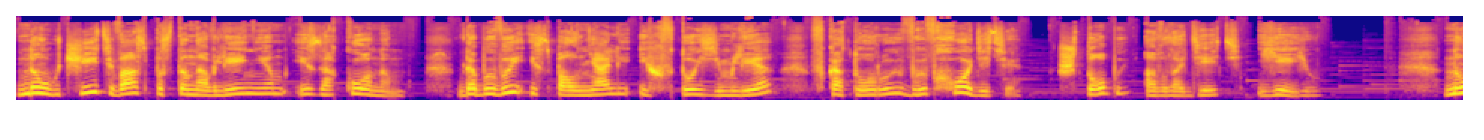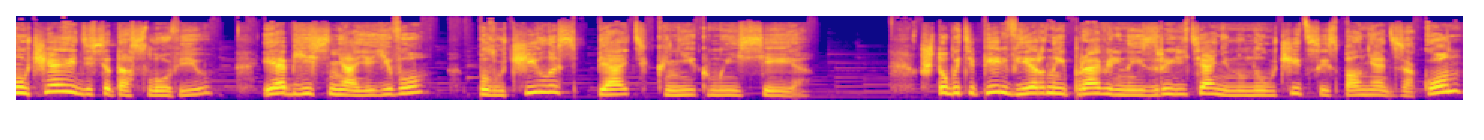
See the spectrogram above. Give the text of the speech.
научить вас постановлениям и законам, дабы вы исполняли их в той земле, в которую вы входите, чтобы овладеть ею. Научая десятословию и объясняя его – получилось пять книг Моисея. Чтобы теперь верно и правильно израильтянину научиться исполнять закон,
